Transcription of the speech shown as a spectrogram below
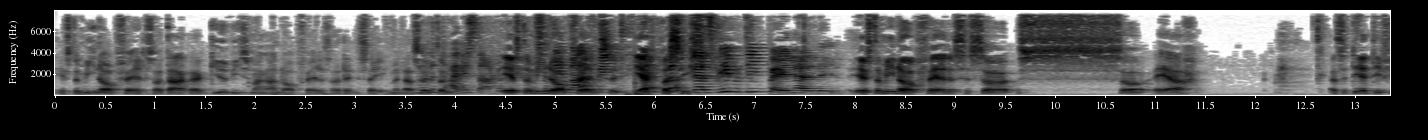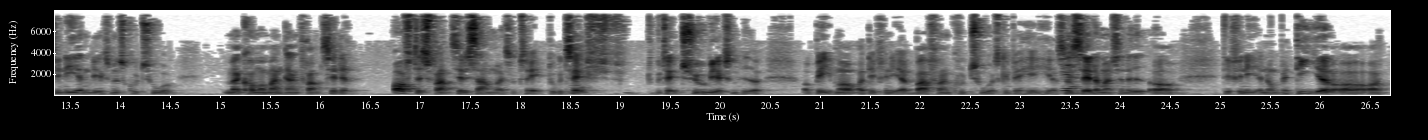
efter min opfattelse, og der er givetvis mange andre opfattelser af den sag, men altså efter, dig, efter min opfattelse, ja præcis. Lad os lige på din bane halvdel. Efter min opfattelse, så, så er, altså det at definere en virksomhedskultur, man kommer mange gange frem til det, oftest frem til det samme resultat. Du kan tage, du kan tage 20 virksomheder og bede dem om at definere, hvad for en kultur skal vi have her. Så ja. sætter man sig ned og definere nogle værdier, og, og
